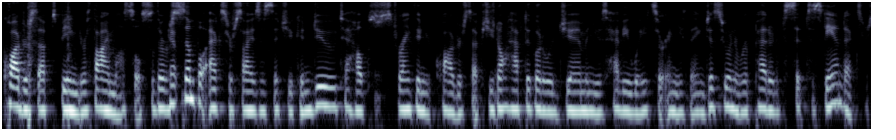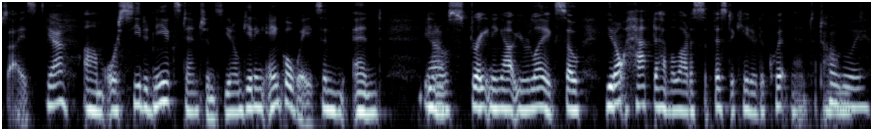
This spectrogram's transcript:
quadriceps being your thigh muscle. So there are Yep. simple exercises that you can do to help strengthen your quadriceps. You don't have to go to a gym and use heavy weights or anything. Just doing a repetitive sit to stand exercise. Yeah. Um, or seated knee extensions. You know, getting ankle weights and and you Yeah. know straightening out your legs. So you don't have to have a lot of sophisticated equipment. Um, totally.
